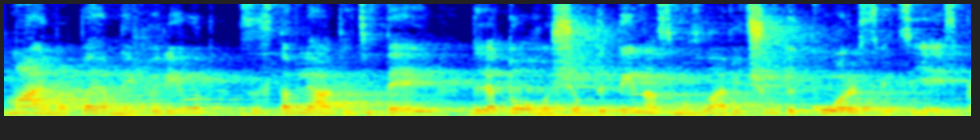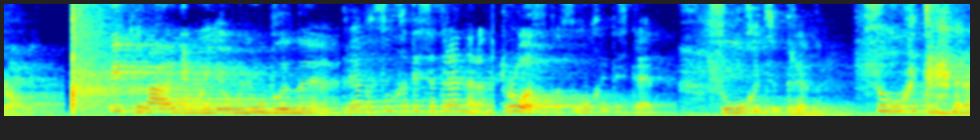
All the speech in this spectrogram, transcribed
маємо певний період заставляти дітей для того, щоб дитина змогла відчути користь від цієї справи. І крайнє моє улюблене. Треба слухатися тренера. Просто слухайтесь тренера. Слухаться тренера. Слухай тренера.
